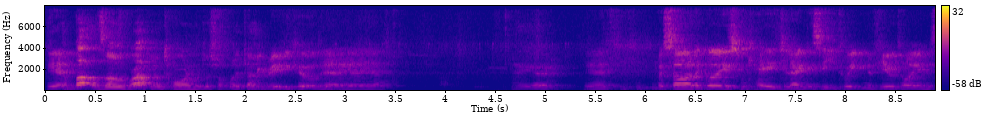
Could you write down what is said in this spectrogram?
Yeah. A Battlezone grappling tournament or something like that. Be really cool. Yeah, yeah, yeah. There you go. Yeah, I saw the guys from Cage Legacy tweeting a few times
